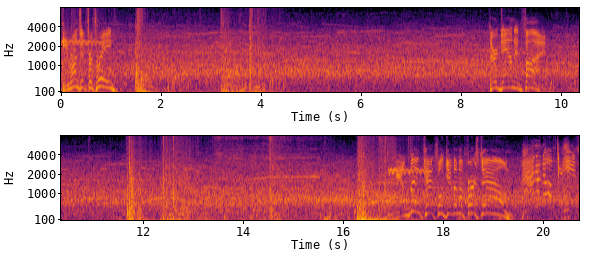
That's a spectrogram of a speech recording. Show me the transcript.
He runs it for three. And five. And then Cats will give them a first down. I don't know if they're his,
